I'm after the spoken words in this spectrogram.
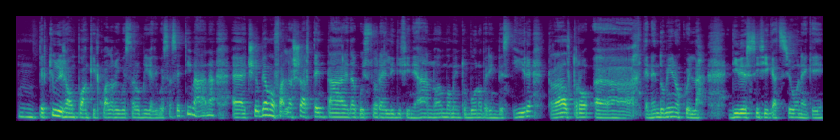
per chiudere diciamo, un po' anche il quadro di questa rubrica di questa settimana, eh, ci dobbiamo far lasciare tentare da questo rally di fine anno, è un momento buono per investire, tra l'altro eh, tenendo meno quella diversificazione che,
